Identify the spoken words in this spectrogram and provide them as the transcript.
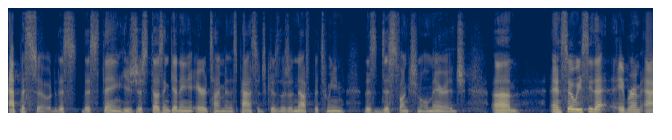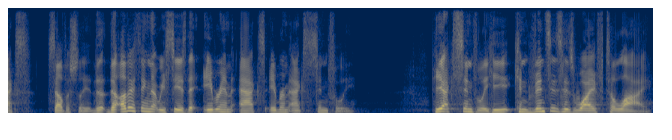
episode, this, this thing. He just doesn't get any airtime in this passage because there's enough between this dysfunctional marriage. Um, and so we see that Abram acts selfishly. The, the other thing that we see is that Abraham acts, Abram acts sinfully. He acts sinfully. He convinces his wife to lie,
